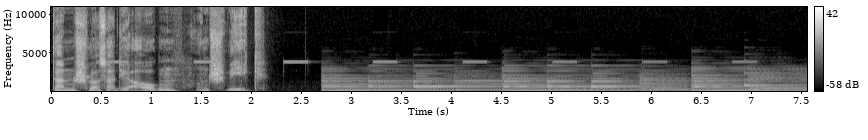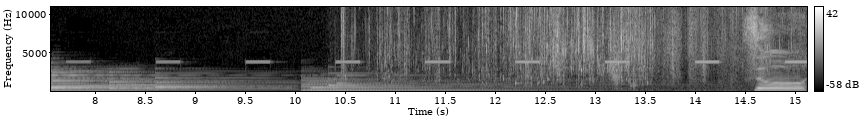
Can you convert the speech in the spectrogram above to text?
Dann schloss er die Augen und schwieg. So,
